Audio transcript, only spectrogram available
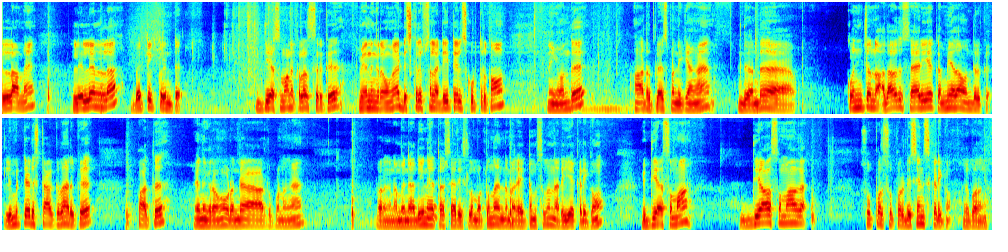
எல்லாமே. லில்லனில் பெட்டிக் பிரிண்ட்டு வித்தியாசமான கலர்ஸ் இருக்குது வேணுங்கிறவங்க டிஸ்கிரிப்ஷனில் டீட்டெயில்ஸ் கொடுத்துருக்கோம். நீங்கள் வந்து ஆர்டர் ப்ளேஸ் பண்ணிக்கோங்க. இது வந்து கொஞ்சம் தான் அதாவது சேரீயே கம்மியாக தான் வந்திருக்கு. லிமிட்டெட் ஸ்டாக் தான் இருக்குது பார்த்து வேணுங்கிறவங்க உடனே ஆர்டர் பண்ணுங்கள் பாருங்கள் நம்ம நதி நேத்தா சாரீஸில் மட்டும்தான் இந்த மாதிரி ஐட்டம்ஸ்லாம் நிறைய கிடைக்கும். வித்தியாசமாக வித்தியாசமாக சூப்பர் சூப்பர் டிசைன்ஸ் கிடைக்கும். இது பாருங்கள்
